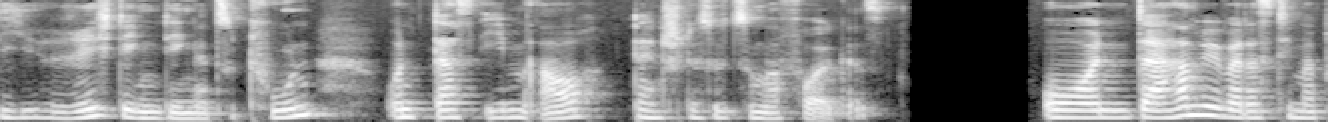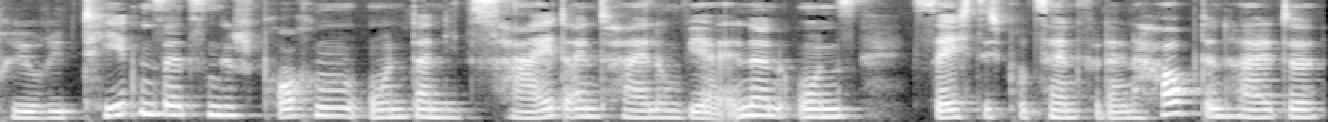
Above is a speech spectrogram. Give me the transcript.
die richtigen Dinge zu tun und das eben auch dein Schlüssel zum Erfolg ist. Und da haben wir über das Thema Prioritäten setzen gesprochen und dann die Zeiteinteilung. Wir erinnern uns, 60 Prozent für deine Hauptinhalte,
